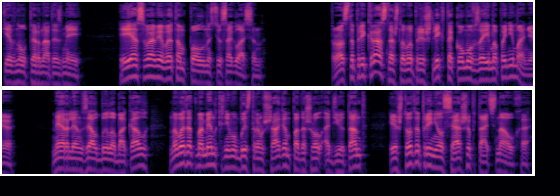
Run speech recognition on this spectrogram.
кивнул пернатый змей. И я с вами в этом полностью согласен. Просто прекрасно, что мы пришли к такому взаимопониманию. Мерлин взял было бокал, но в этот момент к нему быстрым шагом подошел адъютант и что-то принялся шептать на ухо.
